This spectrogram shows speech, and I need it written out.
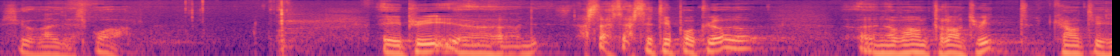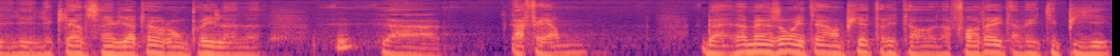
sur Val d'Espoir. Et puis, euh, à, cette époque-là, euh, novembre 38, quand les, clercs de Saint-Viateur ont pris la, ferme, ben, la maison était en piètre état, la forêt avait été pillée.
